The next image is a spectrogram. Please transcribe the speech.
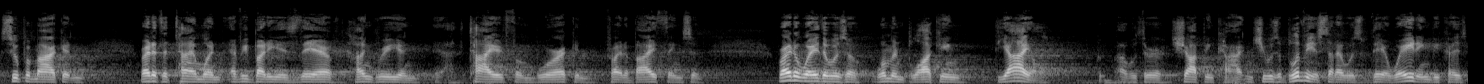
supermarket and right at the time when everybody is there, hungry and uh, tired from work and trying to buy things, and right away there was a woman blocking the aisle uh, with her shopping cart, and she was oblivious that I was there waiting because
